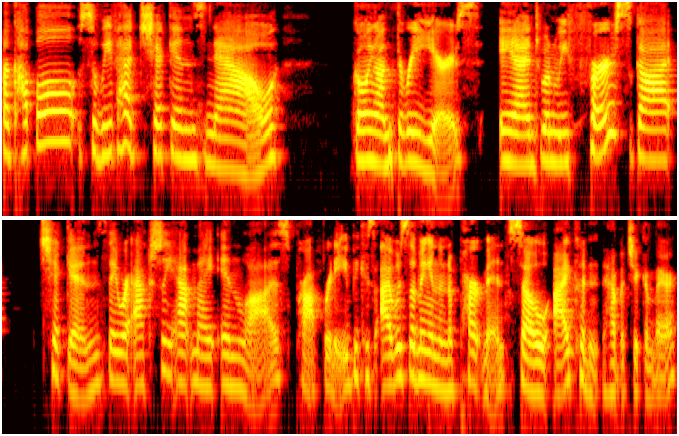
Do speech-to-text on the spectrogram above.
a couple, so we've had chickens now going on three years. And when we first got chickens. They were actually at my in law's property because I was living in an apartment. So I couldn't have a chicken there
